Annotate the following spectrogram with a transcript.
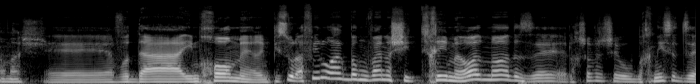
ממש. אה, עבודה עם חומר, עם פיסול, אפילו רק במובן השטחי מאוד מאוד, אז אה, לחשוב שהוא מכניס את זה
